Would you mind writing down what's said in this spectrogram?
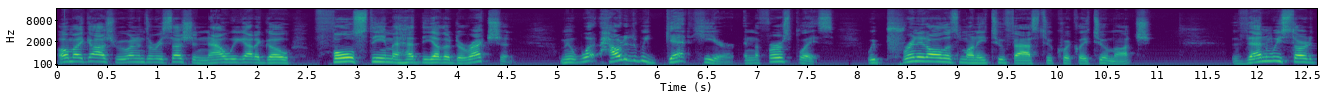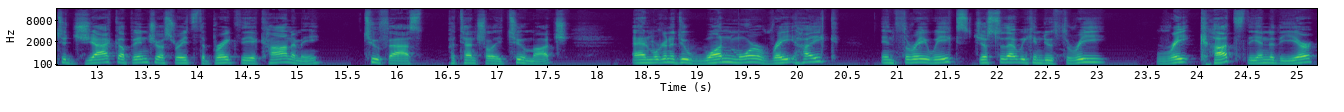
oh my gosh, we went into recession. Now we got to go full steam ahead the other direction. I mean, what? How did we get here in the first place? We printed all this money too fast, too quickly, too much. Then we started to jack up interest rates to break the economy too fast, potentially too much. And we're going to do one more rate hike in three weeks just so that we can do three rate cuts the end of the year.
